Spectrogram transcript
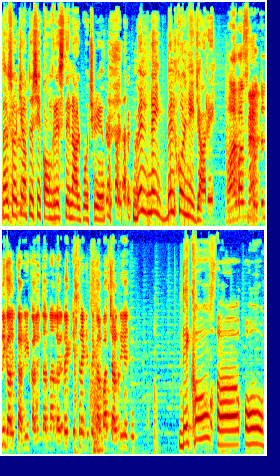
ਮੈਂ ਸੋਚਿਆ ਤੁਸੀਂ ਕਾਂਗਰਸ ਦੇ ਨਾਲ ਪੁੱਛ ਰਹੇ ਹੋ। ਬਿਲ ਨਹੀਂ ਬਿਲਕੁਲ ਨਹੀਂ ਜਾ ਰਹੇ। ਬਾਰ-ਬਾਰ ਸਮਝੌਤੇ ਦੀ ਗੱਲ ਕਰ ਰਹੀ ਹੈ ਅਕਾਲੀ ਦਲ ਨਾਲ ਲੱਗਦਾ ਕਿਤੇ ਨਾ ਕਿਤੇ ਗੱਲਬਾਤ ਚੱਲ ਰਹੀ ਹੈ ਜੀ? ਦੇਖੋ ਉਹ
